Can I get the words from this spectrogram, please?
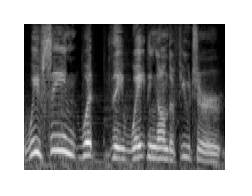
We've seen what the waiting on the future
